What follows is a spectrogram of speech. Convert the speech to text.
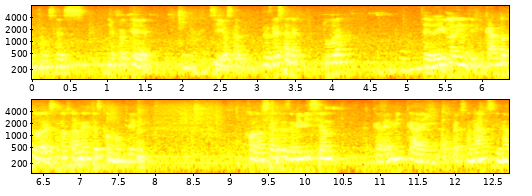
Entonces, yo creo que, sí, o sea, desde esa lectura, de irla identificando todo eso, no solamente es como que conocer desde mi visión académica y personal, sino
